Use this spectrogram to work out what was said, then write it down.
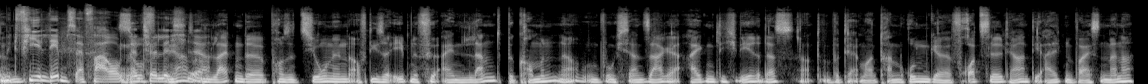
Mit viel Lebenserfahrung so, natürlich. Ja, so ja. leitende Positionen auf dieser Ebene für ein Land bekommen, ja, wo ich dann sage, eigentlich wäre das, ja, da wird ja immer dran rumgefrotzelt, ja, die alten weißen Männer.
